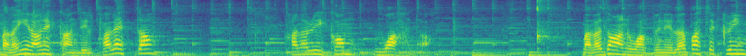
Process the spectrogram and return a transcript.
Mela jiena hawnhekk għandi l-paletta, ħanurikom waħda. Mela dan huwa vanilla buttercream,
